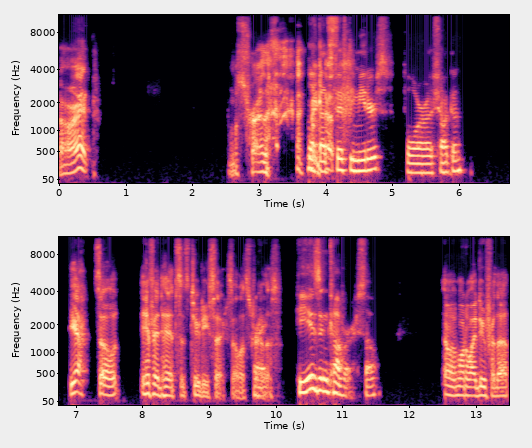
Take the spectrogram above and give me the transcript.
All right. Let's try that. Well, We 50 meters for a shotgun. Yeah. So if it hits, it's 2d6. So let's try Right. this. He is in cover, so Oh, what do I do for that?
